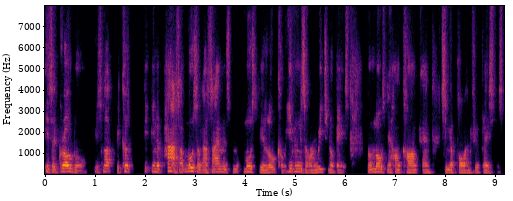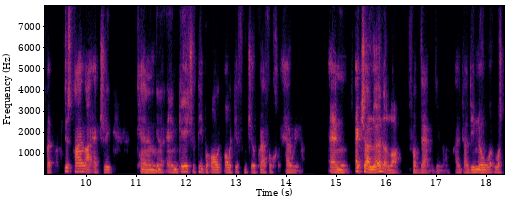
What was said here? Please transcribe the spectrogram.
it's a global. It's not because in the past, most of the assignments mostly local, even it's on a regional base, but mostly Hong Kong and Singapore and a few places. But this time I actually can you know, engage with people all, all different geographical area. And actually I learned a lot from them. You know, I, I didn't know what, what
